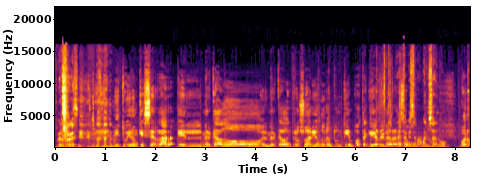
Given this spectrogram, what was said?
Pero al revés. y tuvieron que cerrar el mercado el mercado entre usuarios durante un tiempo hasta que arreglaran ese Hasta que se bug. normalizara el bug. Bueno,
